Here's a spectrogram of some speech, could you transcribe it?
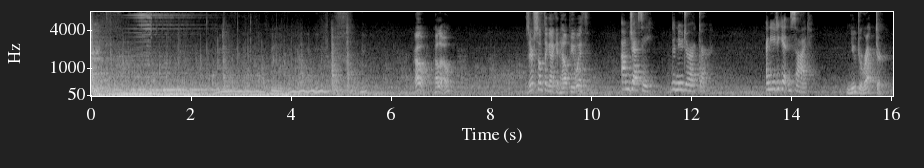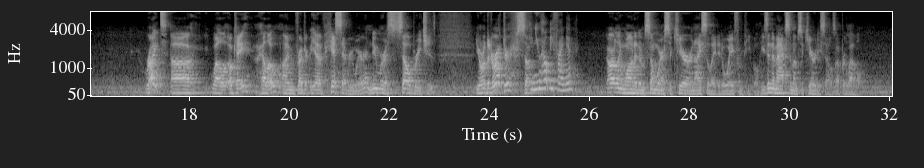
Oh, hello. Is there something I can help you with? I'm Jesse, the new director. I need to get inside. New director. Right. Uh, well, okay. Hello, I'm Frederick. We have hiss everywhere, and numerous cell breaches. You're the director, so. Can you help me find him? Darling wanted him somewhere secure and isolated away from people. He's in the maximum security cells, upper level.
